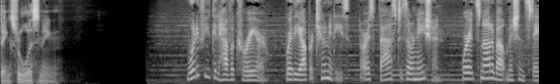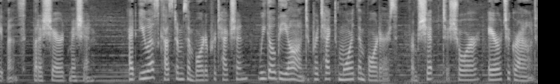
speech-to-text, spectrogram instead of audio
thanks for listening. What if you could have a career where the opportunities are as vast as our nation, where it's not about mission statements, but a shared mission? At U.S. Customs and Border Protection, we go beyond to protect more than borders from ship to shore, air to ground,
